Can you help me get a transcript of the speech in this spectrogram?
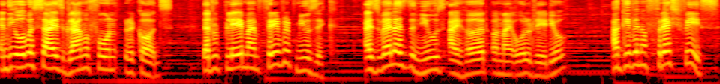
and the oversized gramophone records that would play my favorite music as well as the news I heard on my old radio are given a fresh face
